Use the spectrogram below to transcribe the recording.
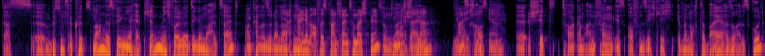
das äh, ein bisschen verkürzt machen, deswegen ja Häppchen, nicht vollwertige Mahlzeit. Man kann also danach Ja, keine Office Punchline zum Beispiel. Zum die muss Beispiel. leider Die muss weichen, raus. Ja, äh, Shit Talk am Anfang ist offensichtlich immer noch dabei, also alles gut.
